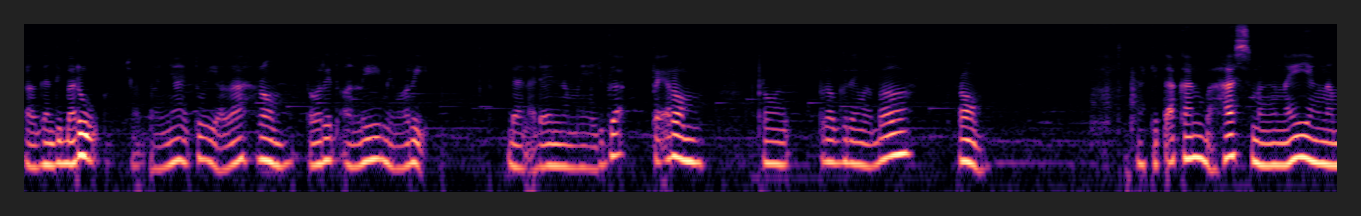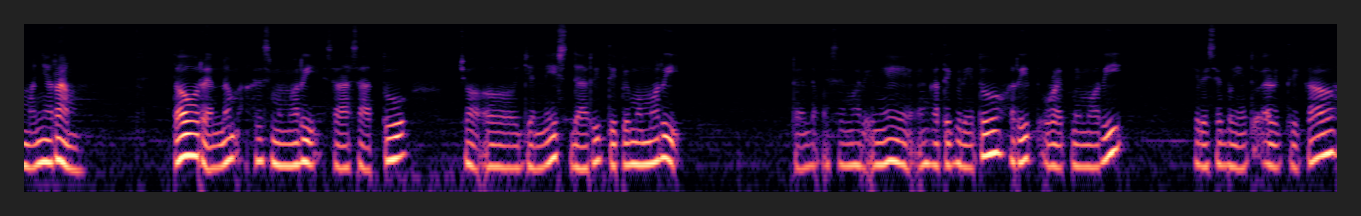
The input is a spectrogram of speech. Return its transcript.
e, ganti baru. Contohnya itu ialah ROM atau read only memory. Dan ada yang namanya juga PROM Pro Programmable ROM. Nah kita akan bahas mengenai yang namanya RAM atau Random Access Memory salah satu uh, jenis dari tipe memori Random Access Memory ini yang kategori itu read write memory erasable itu electrical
